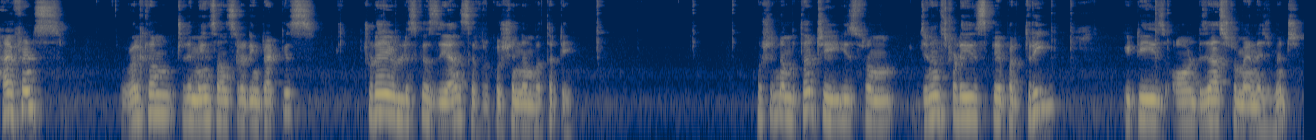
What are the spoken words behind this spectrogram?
Hi friends, welcome to the mains answer writing practice. Today we will discuss the answer for question number 30. Question number 30 is from General Studies paper 3. It is on disaster management.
